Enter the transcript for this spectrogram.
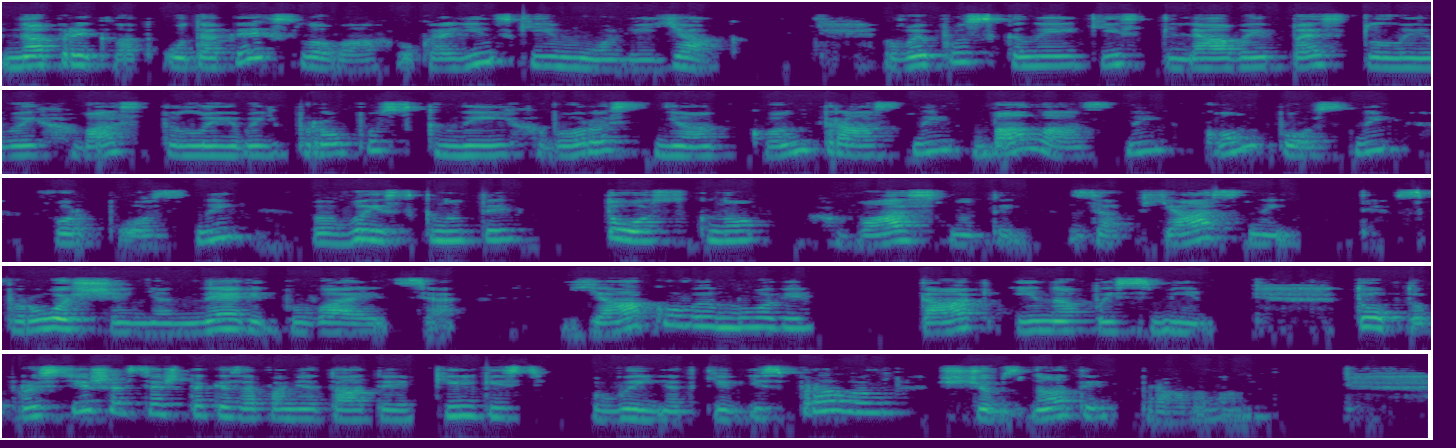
Наприклад, у таких словах в українській мові, як випускний, кістлявий, пестливий, хвастливий, пропускний, хворосняк, контрастний, баласний, компостний, форпостний, вискнути, тоскно, хваснутий, зап'ясний, спрощення не відбувається як у вимові, так і на письмі. Тобто, простіше все ж таки запам'ятати кількість винятків із правил, щоб знати правила.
